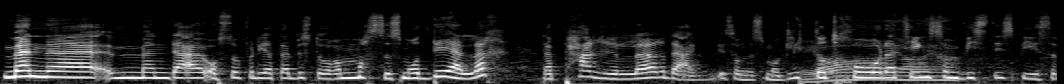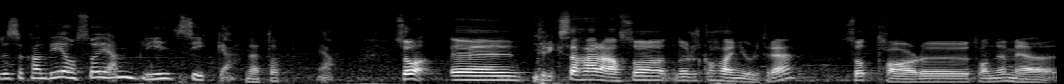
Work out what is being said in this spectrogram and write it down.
Men, eh, men det er jo også fordi at det består av masse små deler. Det er perler, det er sånne små glittertråd, det er ting som hvis de spiser det, så kan de også igjen bli syke. Nettopp. Ja. Så eh, trikset her er altså når du skal ha en juletre, så tar du, Tonje, med,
